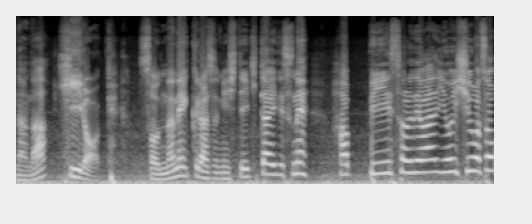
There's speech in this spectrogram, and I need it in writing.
なんだ？ヒーローって。そんなね、クラスにしていきたいですね。ハッピー、それでは良い週末を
